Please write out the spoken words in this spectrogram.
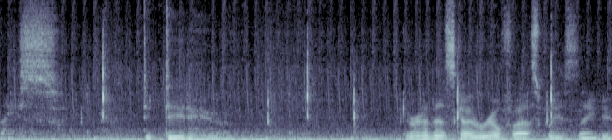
Nice. Do do do. Get rid of this guy real fast, please. Thank you.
